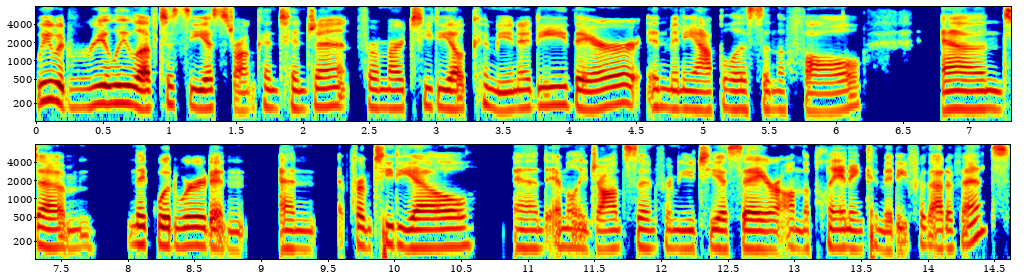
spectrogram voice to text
We would really love to see a strong contingent from our TDL community there in Minneapolis in the fall. And um, Nick Woodward and, and from TDL and Emily Johnson from UTSA are on the planning committee for that event.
